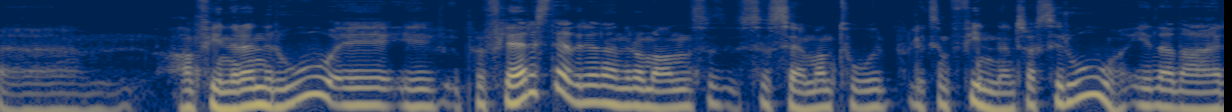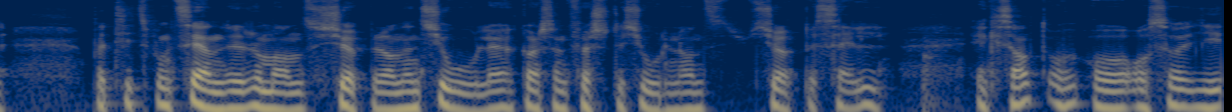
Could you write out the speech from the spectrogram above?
uh, Han finner en ro i, i, På flere steder i denne romanen så, så ser man Thor liksom finne en slags ro i det der på et tidspunkt senere i romanen så kjøper han en kjole, kanskje den første kjolen han kjøper selv. Ikke sant? Og, og også gi,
